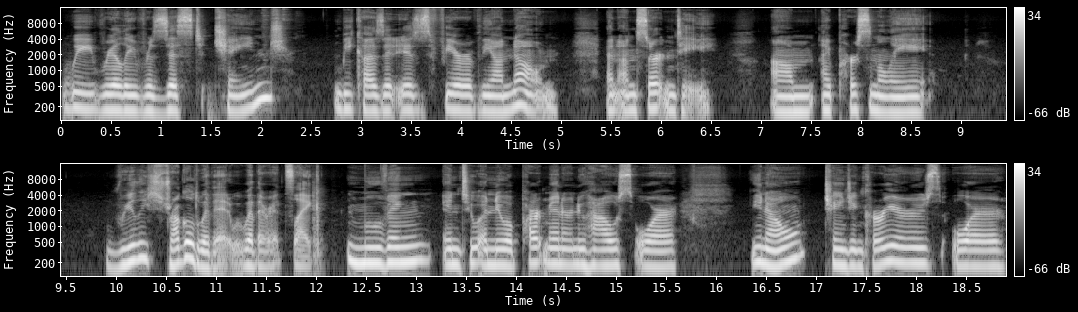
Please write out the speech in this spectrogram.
we really resist change because it is fear of the unknown and uncertainty. Um, I personally really struggled with it, whether it's like moving into a new apartment or new house or, you know, changing careers or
